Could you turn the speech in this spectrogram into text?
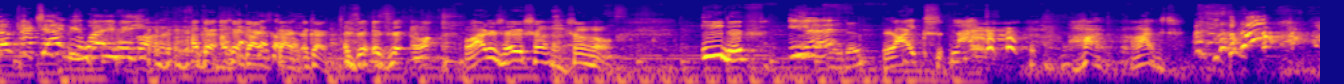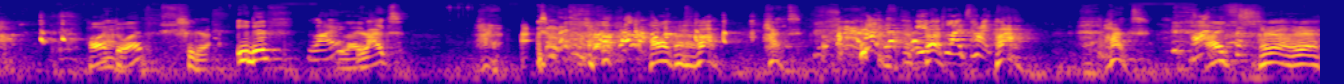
uh, Kat, I'm an Olympic champion, baby. more go. Okay, okay, guys, okay, guys, okay. It's a, it's a, why does say so, so, Edith Edith. Edith. likes, Likes. hot, likes, Hot what? she, li- Edith Like? Like likes, hot. hikes, Edith likes height. hikes, Hikes. yeah, yeah,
